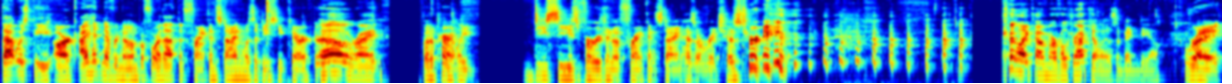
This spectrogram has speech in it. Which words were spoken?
That was the arc. I had never known before that that Frankenstein was a DC character, oh right. but apparently DC's version of Frankenstein has a rich history. kind of like how Marvel Dracula is a big deal. right.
